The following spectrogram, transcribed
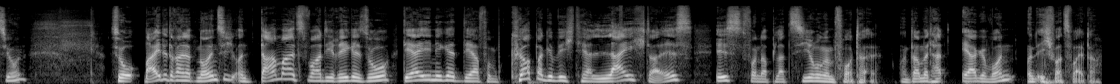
Addition. So, beide 390 und damals war die Regel so, derjenige, der vom Körpergewicht her leichter ist, ist von der Platzierung im Vorteil. Und damit hat er gewonnen und ich war Zweiter.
